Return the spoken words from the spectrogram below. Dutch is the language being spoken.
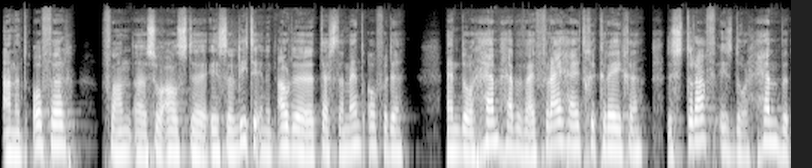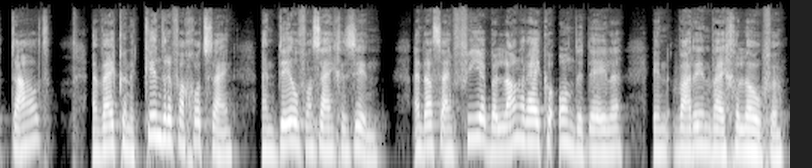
aan het offer van zoals de Israëlieten in het Oude Testament offerden. En door Hem hebben wij vrijheid gekregen. De straf is door Hem betaald. En wij kunnen kinderen van God zijn en deel van Zijn gezin. En dat zijn vier belangrijke onderdelen in waarin wij geloven.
